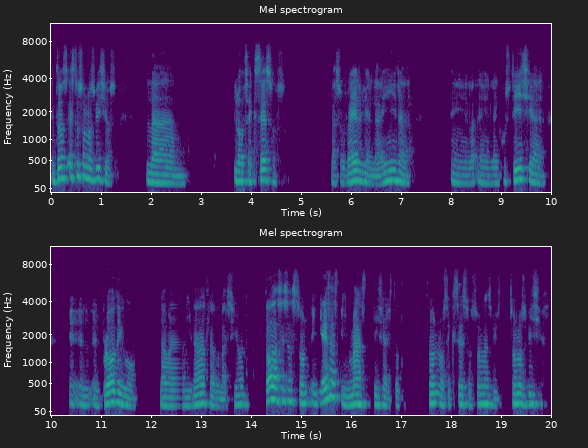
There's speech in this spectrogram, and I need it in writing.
Entonces, estos son los vicios. La, los excesos, la soberbia, la ira, eh, eh, la injusticia, el, pródigo, la vanidad, la adulación, todas esas son, y esas y más, dice Aristóteles, son los excesos, son, las, son los vicios.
